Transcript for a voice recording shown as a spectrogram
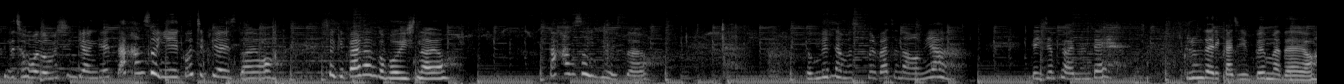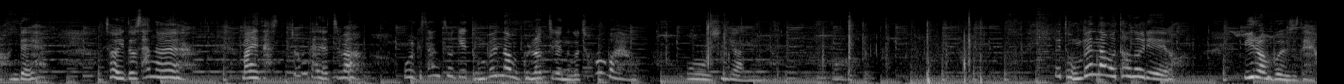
근데 정말 너무 신기한 게 딱 한 송이에 꽃이 피어 있어요. 저기 빨간 거 보이시나요? 딱 한 송이 피어 있어요. 돈백나무 숲을 빠져나오면 네, 이전표 왔는데 구름다리까지 600m예요. 근데 저희도 산을 많이 다, 좀 다녔지만 오, 이렇게 산 속에 돈백나무 군락지가 있는 거 처음 봐요. 오 신기하네요. 어. 이 동백나무 터널이에요. 위로 한번 보여주세요.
